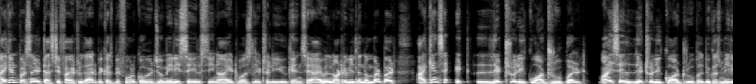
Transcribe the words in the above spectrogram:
I can personally testify to that because before Covid جو میری سیلس تھی نا it was literally you can say I will not reveal the number but I can say it literally quadrupled my say literally quadruple because میری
